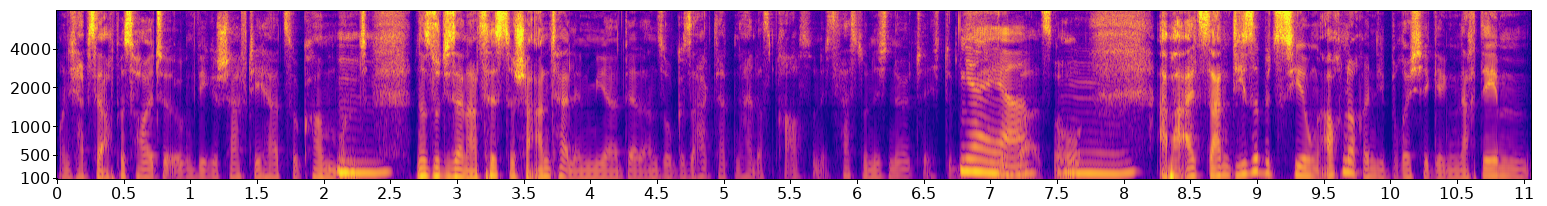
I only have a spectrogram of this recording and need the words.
Und ich habe es ja auch bis heute irgendwie geschafft, hierher zu kommen. Und Mhm. ne, so dieser narzisstische Anteil in mir, der dann so gesagt hat, nein, das brauchst du nicht, das hast du nicht nötig. Du bist Ja, super, ja. So. Mhm. Aber als dann diese Beziehung auch noch in die Brüche ging, nachdem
